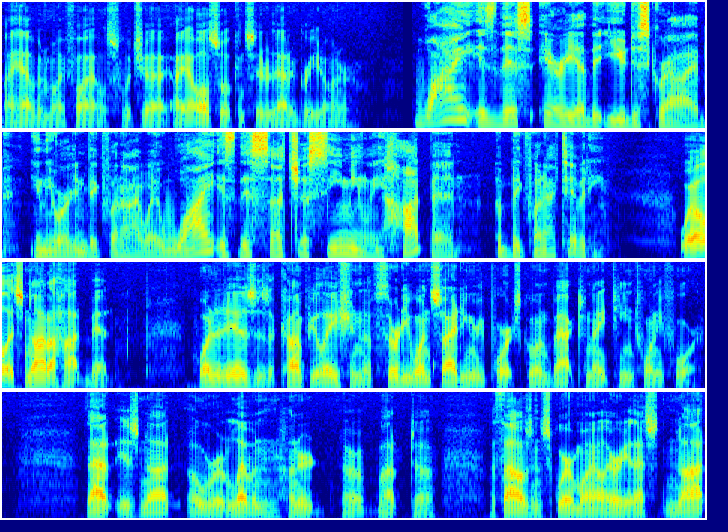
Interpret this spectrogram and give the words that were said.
I have in my files, which uh, I also consider that a great honor. Why is this area that you describe in the Oregon Bigfoot Highway, why is this such a seemingly hotbed of Bigfoot activity? Well, it's not a hotbed. What it is is a compilation of 31 sighting reports going back to 1924. That is not over 1,100 or about uh, a thousand square mile area. That's not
